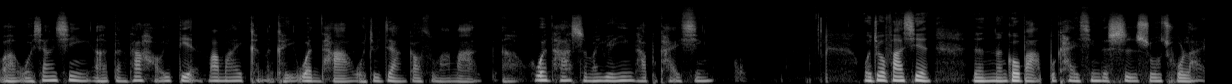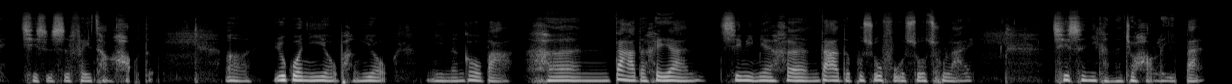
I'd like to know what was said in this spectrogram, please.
啊。我相信啊，等他好一点，妈妈也可能可以问他。我就这样告诉妈妈。啊，问他什么原因他不开心，我就发现人能够把不开心的事说出来，其实是非常好的。嗯，如果你有朋友，你能够把很大的黑暗、心里面很大的不舒服说出来，其实你可能就好了一半。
